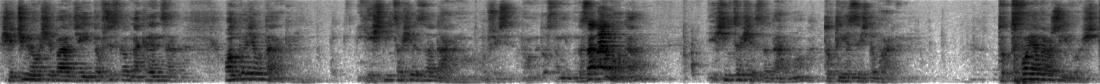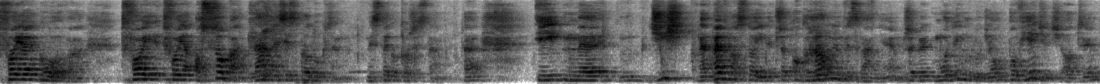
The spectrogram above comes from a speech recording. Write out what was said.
się czują się bardziej i to wszystko nakręca. On powiedział tak, jeśli coś jest za darmo, no wszyscy mamy dostęp no za darmo, tak? Jeśli coś jest za darmo, to ty jesteś towarem. To twoja wrażliwość, twoja głowa, twoje, twoja osoba dla nas jest produktem. My z tego korzystamy, tak? I mm, dziś na pewno stoimy przed ogromnym wyzwaniem, żeby młodym ludziom powiedzieć o tym,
